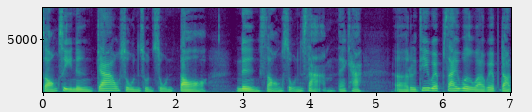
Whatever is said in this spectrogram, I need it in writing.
241 9000 ต่อ 1203 นะคะเอ่อ หรือที่เว็บไซต์ www.dla.go.th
